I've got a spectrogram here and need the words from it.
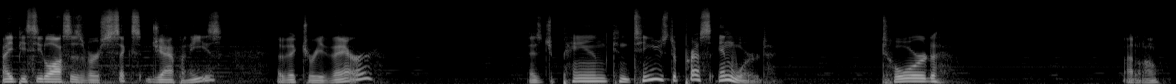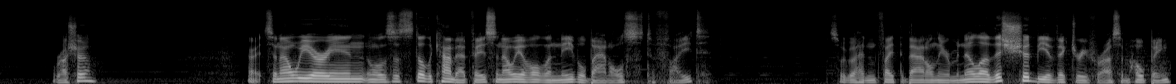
IPC losses versus 6 Japanese. A victory there. As Japan continues to press inward toward, I don't know, Russia? All right, so now we are in. Well, this is still the combat phase, so now we have all the naval battles to fight. So we'll go ahead and fight the battle near Manila. This should be a victory for us, I'm hoping.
